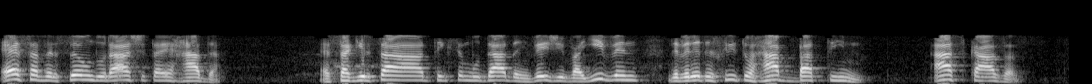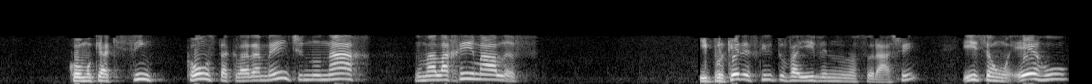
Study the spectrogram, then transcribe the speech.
Essa versão do Rashi está errada. Essa girta tem que ser mudada. Em vez de Vaiven, deveria estar escrito Habatim, as casas. Como que aqui sim consta claramente no Nach, no Malachim Aleph. E por que é descrito Vaiven no nosso Rashi? Isso é um erro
